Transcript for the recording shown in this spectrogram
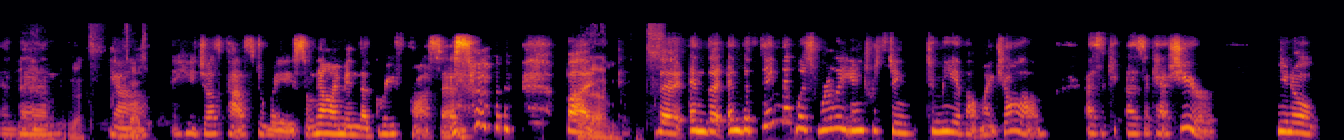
and then that's that's yeah, awesome. he just passed away. So now I'm in the grief process. But. It's- the and the and the thing that was really interesting to me about my job as a as a cashier, you know,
